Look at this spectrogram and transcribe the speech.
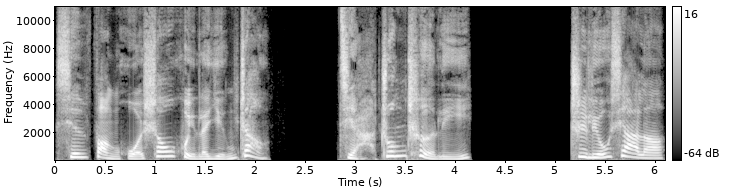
先放火烧毁了营帐，假装撤离，只留下了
